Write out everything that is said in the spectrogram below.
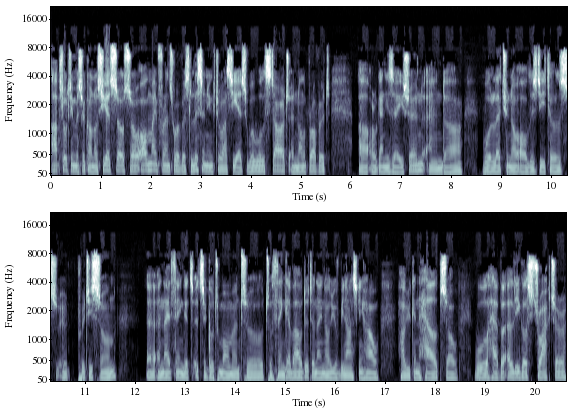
Absolutely, Mr. Connors. Yes, so so all my friends who are listening to us, yes, we will start a non-profit uh, organization, and uh, we'll let you know all these details uh, pretty soon. Uh, and I think it's it's a good moment to to think about it. And I know you've been asking how how you can help, so we'll have a, legal structure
